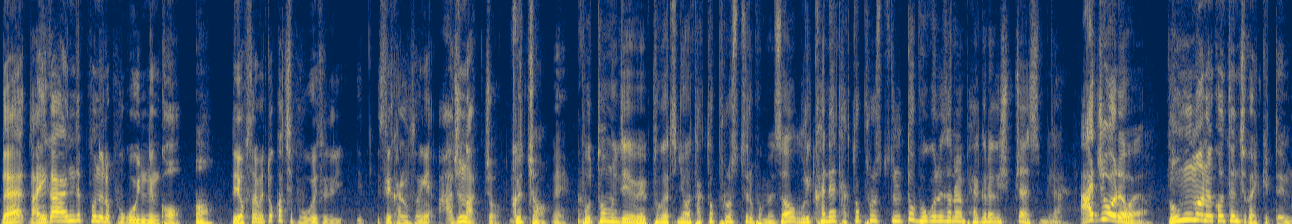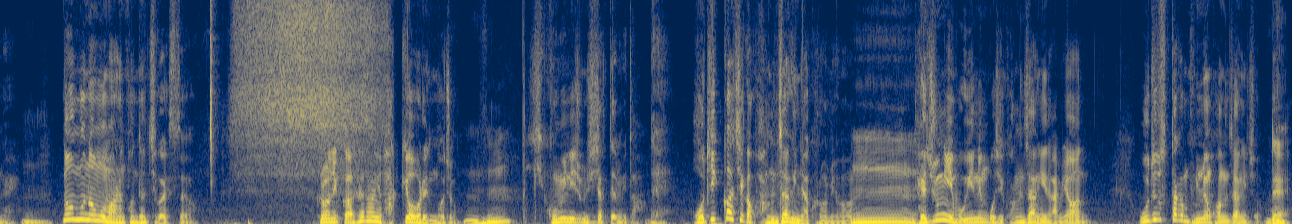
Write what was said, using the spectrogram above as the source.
내, 내가 핸드폰으로 보고 있는 거, 어. 내 옆 사람이 똑같이 보고 있을, 있을 가능성이 아주 낮죠. 그렇죠. 네. 보통 이제 웹툰 같은 경우 닥터 프로스트를 보면서 우리 칸에 닥터 프로스트를 또 보고 있는 사람을 발견하기 쉽지 않습니다. 네. 아주 어려워요. 너무 많은 컨텐츠가 있기 때문에 음. 너무너무 많은 컨텐츠가 있어요. 그러니까 세상이 바뀌어버린 거죠. 음흠. 고민이 좀 시작됩니다. 네. 어디까지가 광장이냐 그러면 음. 대중이 모이는 곳이 광장이라면 우드스탁은 분명 광장이죠. 네.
